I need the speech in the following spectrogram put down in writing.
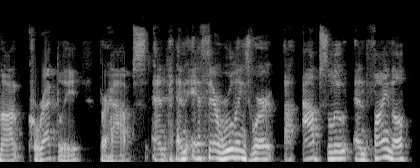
not correctly, perhaps. And and if their rulings were uh, absolute and final,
